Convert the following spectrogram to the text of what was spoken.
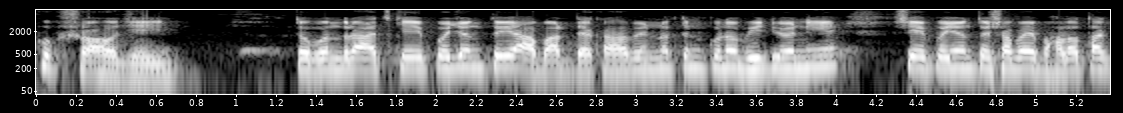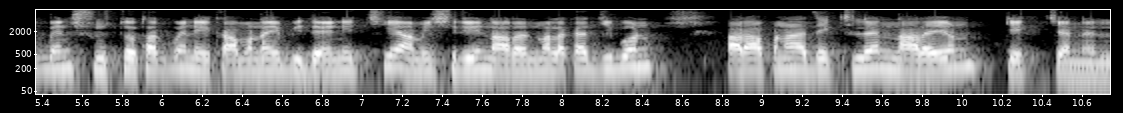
খুব সহজেই। তো বন্ধুরা, আজকে এই পর্যন্তই। আবার দেখা হবে নতুন কোনো ভিডিও নিয়ে। সেই পর্যন্ত সবাই ভালো থাকবেন, সুস্থ থাকবেন। এই কামনায় বিদায় নিচ্ছি। আমি শ্রী নারায়ণ মালাকার জীবন। আর আপনারা দেখছিলেন নারায়ণ টেক চ্যানেল।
